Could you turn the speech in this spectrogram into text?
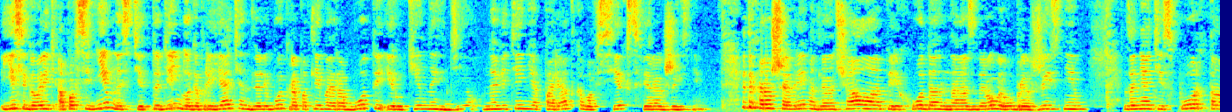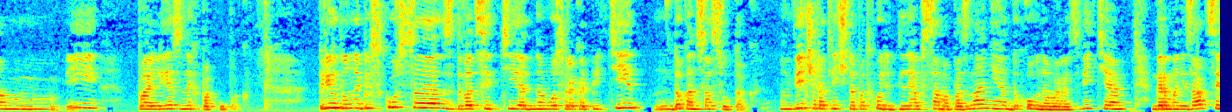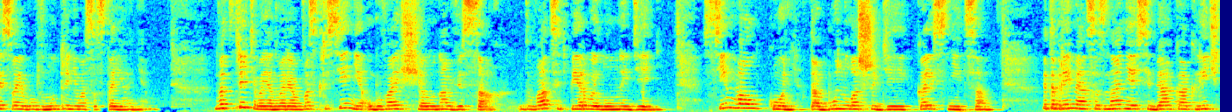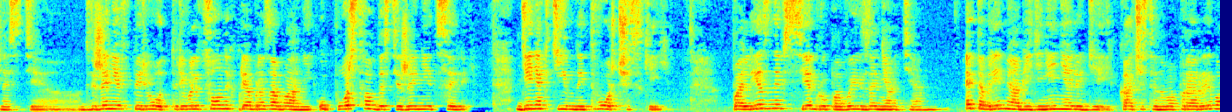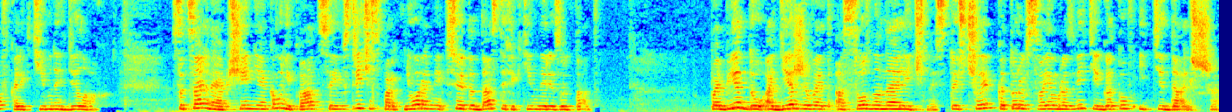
Если говорить о повседневности, то день благоприятен для любой кропотливой работы и рутинных дел, наведения порядка во всех сферах жизни. Это хорошее время для начала перехода на здоровый образ жизни, занятий спортом и полезных покупок. Период Луны без курса с 21.45 до конца суток. Вечер отлично подходит для самопознания, духовного развития, гармонизации своего внутреннего состояния. 23 января в воскресенье убывающая луна в весах, 21 лунный день. Символ конь, табун лошадей, колесница. Это время осознания себя как личности, движения вперед, революционных преобразований, упорства в достижении целей. День активный, творческий. Полезны все групповые занятия. Это время объединения людей, качественного прорыва в коллективных делах. Социальное общение, коммуникации, встречи с партнерами – все это даст эффективный результат. Победу одерживает осознанная личность, то есть человек, который в своем развитии готов идти дальше.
